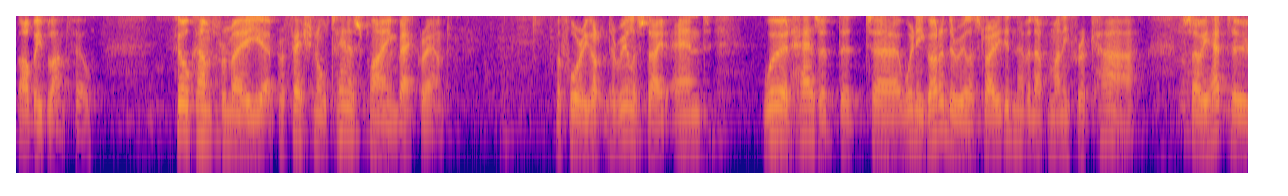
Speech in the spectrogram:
I'll be blunt, Phil. Phil comes from a uh, professional tennis playing background before he got into real estate, and word has it that uh, when he got into real estate, he didn't have enough money for a car, so he had to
